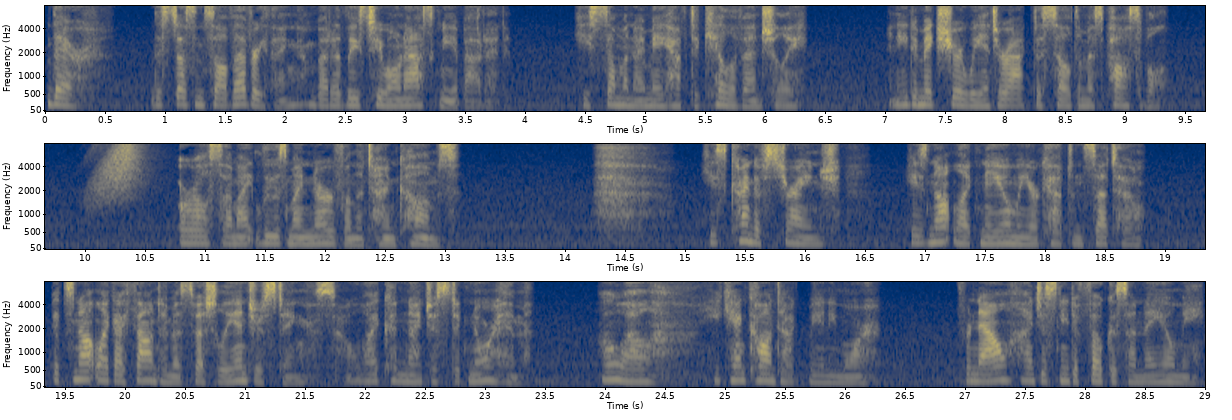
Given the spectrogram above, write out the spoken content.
There. This doesn't solve everything, but at least he won't ask me about it. He's someone I may have to kill eventually. I need to make sure we interact as seldom as possible. Or else I might lose my nerve when the time comes. He's kind of strange. He's not like Naomi or Captain Seto. It's not like I found him especially interesting, so why couldn't I just ignore him? Oh well, he can't contact me anymore. For now, I just need to focus on Naomi.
